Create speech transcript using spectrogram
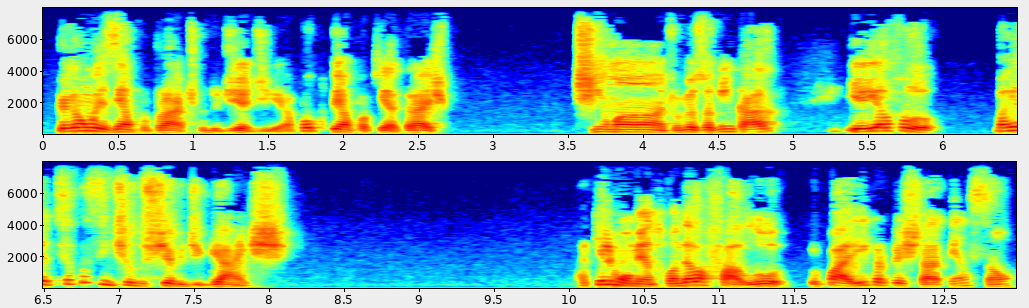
Vou pegar um exemplo prático do dia a dia. Há pouco tempo aqui atrás, tinha uma, tinha uma pessoa aqui em casa, e aí ela falou: Barreto, você está sentindo o cheiro de gás? Aquele momento, quando ela falou, eu parei para prestar atenção,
